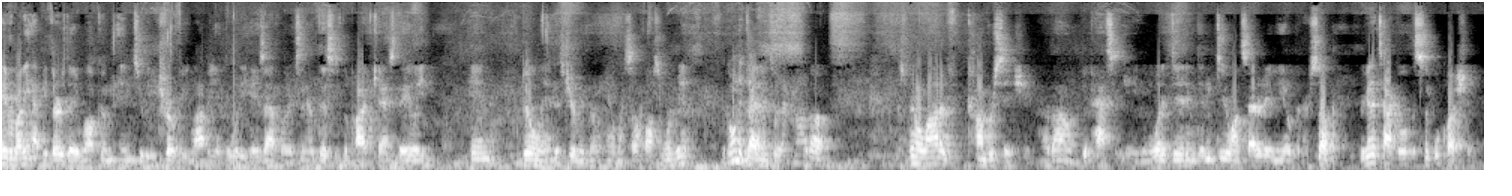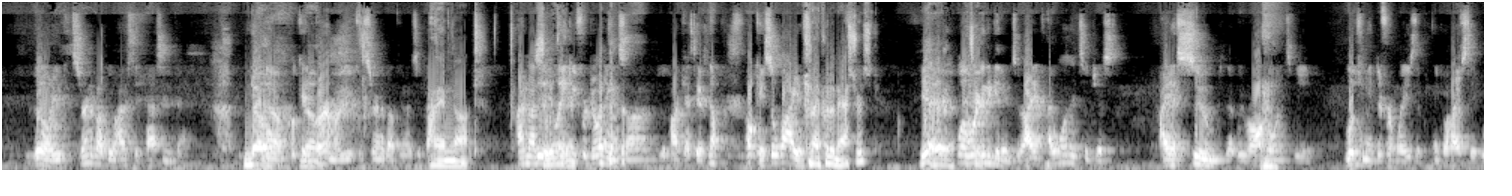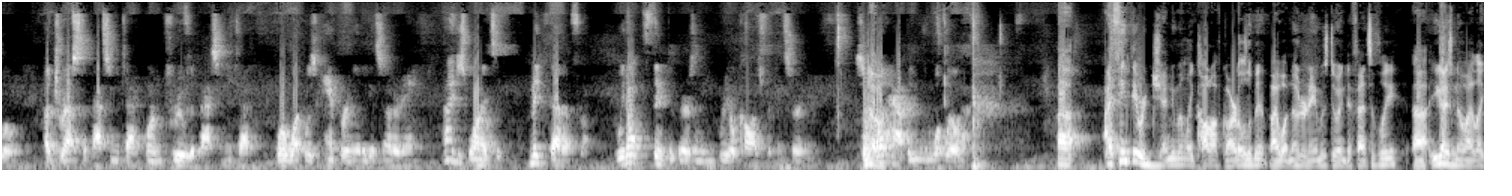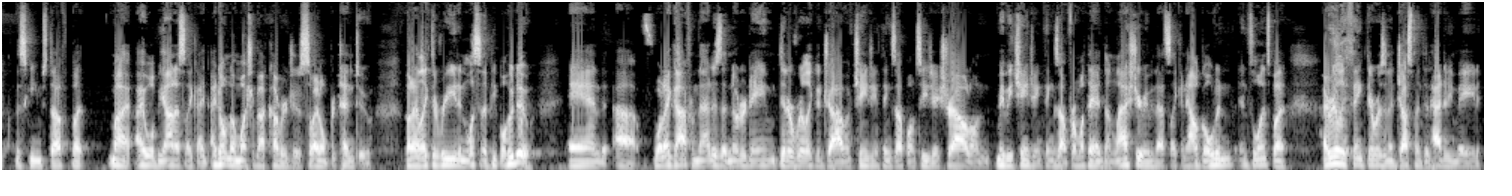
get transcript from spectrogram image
Hey, everybody, happy Thursday. Welcome into the trophy lobby at the Woody Hayes Athletic Center. This is the podcast daily. And Bill Landis, Jeremy Birmingham, myself, Austin Ward. We're going to dive into it. I thought about there's been a lot of conversation about the passing game and what it did and didn't do on Saturday in the opener. So we're going to tackle a simple question. Bill, are you concerned about the Ohio State passing attack? No. No. Okay, no. Berm, are you concerned about the Ohio State passing I am not. I'm not See either. you Thank later. you for joining us on the podcast. Dave. No. Okay, so why is Can I put an asterisk? Yeah, yeah, yeah. Well, Let's we're going to get into it. I, I wanted to just, I assumed that we were all going to be looking at different ways that we think Ohio State will address the passing attack or improve the passing attack or what was hampering it against Notre Dame. And I just wanted to make that up front. We don't think that there's any real cause for concern. So, No. what happened and what will happen? Uh, I think they were genuinely caught off guard a little bit by what Notre Dame was doing defensively. Uh, you guys know I like the scheme stuff, but my I will be honest, like I, I don't know much about coverages, so I don't pretend to. But I like to read and listen to people who do. And uh, what I got from that is that Notre Dame did a really good job of changing things up on CJ Stroud, on maybe changing things up from what they had done last year. Maybe that's like an Al Golden influence, but I really think there was an adjustment that had to be made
